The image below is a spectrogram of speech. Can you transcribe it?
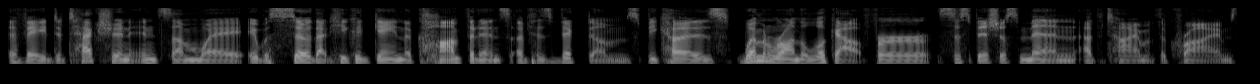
evade detection in some way. It was so that he could gain the confidence of his victims because women were on the lookout for suspicious men at the time of the crimes.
